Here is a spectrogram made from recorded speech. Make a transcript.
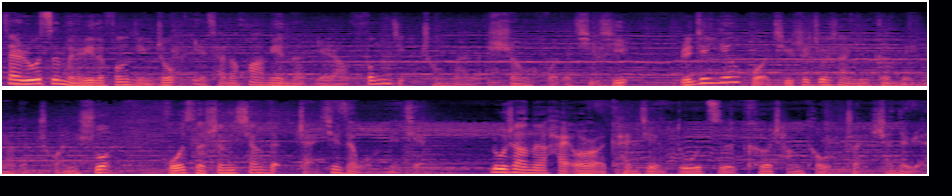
在如此美丽的风景中，野餐的画面呢，也让风景充满了生活的气息。人间烟火其实就像一个美妙的传说，活色生香的展现在我们面前。路上呢，还偶尔看见独自磕长头转山的人。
